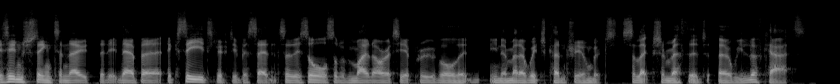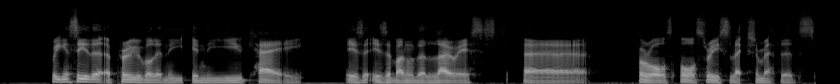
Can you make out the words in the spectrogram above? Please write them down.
it's interesting to note that it never exceeds 50%. So it's all sort of minority approval, in, you know, no matter which country and which selection method uh, we look at. We can see that approval in the in the UK is is among the lowest uh, for all all three selection methods.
